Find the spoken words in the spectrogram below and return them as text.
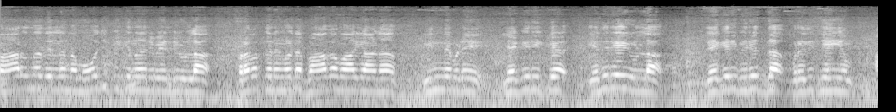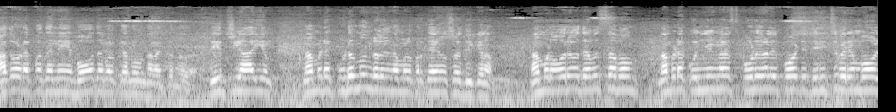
മാറുന്നതിൽ നിന്ന് മോചിപ്പിക്കുന്നതിന് വേണ്ടിയുള്ള പ്രവർത്തനങ്ങളുടെ ഭാഗമായാണ് ഇന്നിവിടെ ലഹരിക്ക് എതിരെയുള്ള ലഹരി വിരുദ്ധ പ്രതിജ്ഞയും അതോടൊപ്പം തന്നെ ബോധവൽക്കരണവും നടക്കുന്നത്. തീർച്ചയായും നമ്മുടെ കുടുംബങ്ങളിൽ നമ്മൾ പ്രത്യേകം ശ്രദ്ധിക്കണം. നമ്മൾ ഓരോ ദിവസവും നമ്മുടെ കുഞ്ഞുങ്ങൾ സ്കൂളുകളിൽ പോയിട്ട് തിരിച്ചു വരുമ്പോൾ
